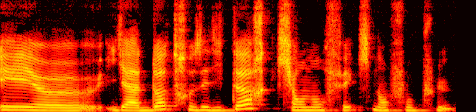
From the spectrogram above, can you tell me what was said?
et il y a d'autres éditeurs qui en ont fait, qui n'en font plus.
